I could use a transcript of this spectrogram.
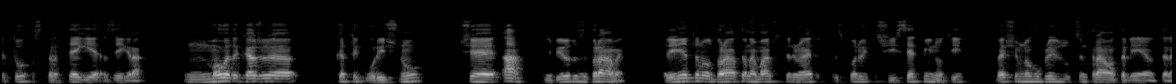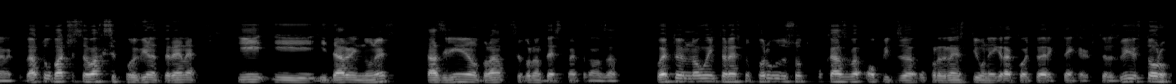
като стратегия за игра. Мога да кажа категорично, че, а, не бива да забравяме, линията на отбраната на Манчестър Юнайтед през първите 60 минути беше много близо до централната линия на терена. Когато обаче Салах се появи на терена и, и, и Дарвин Нунес, тази линия на отбраната се върна 10 метра назад. Което е много интересно. Първо, защото показва опит за определен стил на игра, който Ерик Тенхак ще развие. Второ,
